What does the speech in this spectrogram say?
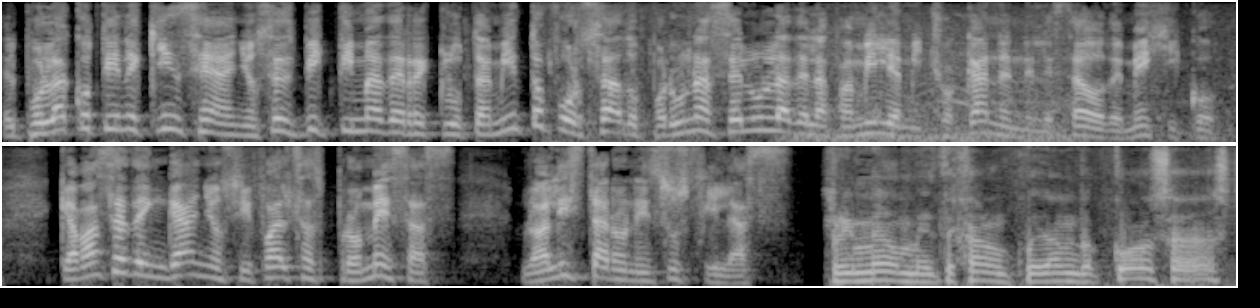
El polaco tiene 15 años, es víctima de reclutamiento forzado por una célula de la familia michoacana en el Estado de México, que a base de engaños y falsas promesas lo alistaron en sus filas. Primero me dejaron cuidando cosas,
